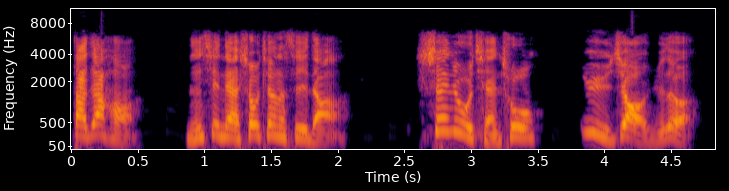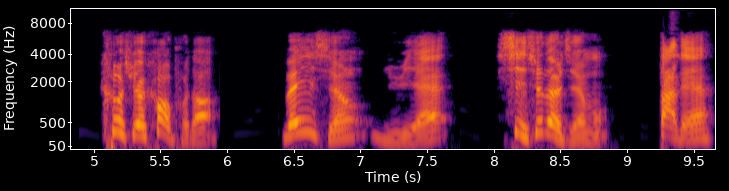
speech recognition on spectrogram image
大家好，您现在收听的是一档深入浅出、寓教于乐、科学靠谱的微型语言信息类节目《大连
